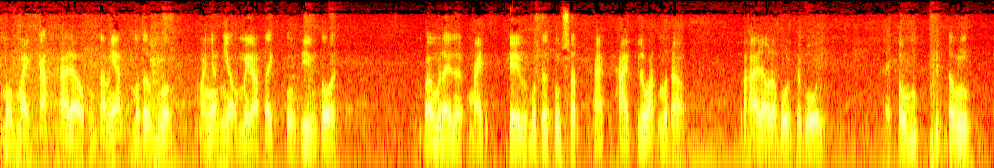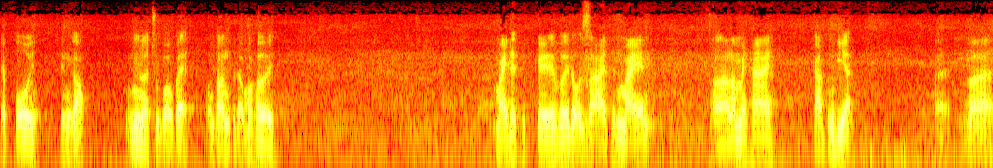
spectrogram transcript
một máy cắt hai đầu 08S motor vuông, máy nhãn hiệu Megatech của công ty chúng tôi. Vâng, và đây là máy thiết kế với motor công suất 2,2 kW một đầu và hai đầu là 4,4. Hệ thống piston kẹp phôi chuyển góc cũng như là chủ bảo vệ, hoàn toàn tự động bằng hơi. Máy được thiết kế với độ dài thân máy là 5m2 cả tủ điện. Và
